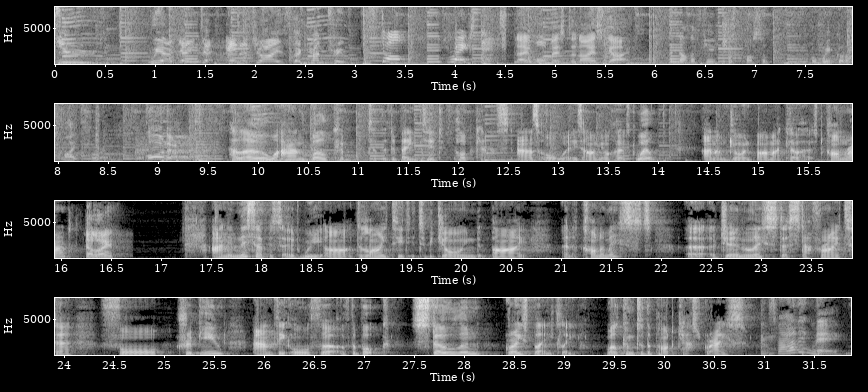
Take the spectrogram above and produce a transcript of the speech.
Dude, we are going to energize the country. Stop Brexit. No more Mr. Nice Guy. Another future's possible, but we've got to fight for it. Order! Hello and welcome to the Debated podcast. As always, I'm your host, Will, and I'm joined by my co host, Conrad. Hello. And in this episode, we are delighted to be joined by an economist, uh, a journalist, a staff writer for Tribune, and the author of the book Stolen, Grace Blakeley. Welcome to the podcast, Grace. Thanks for having me.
